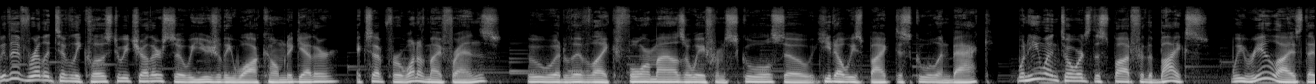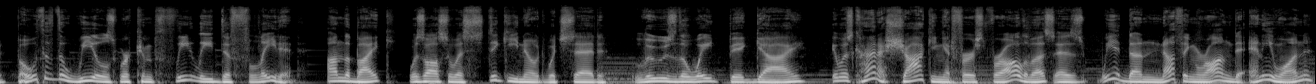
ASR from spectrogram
We live relatively close to each other, so we usually walk home together, except for one of my friends, who would live like four miles away from school, so he'd always bike to school and back. When he went towards the spot for the bikes, we realized that both of the wheels were completely deflated. On the bike was also a sticky note which said, Lose the weight, big guy. It was kind of shocking at first for all of us as we had done nothing wrong to anyone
